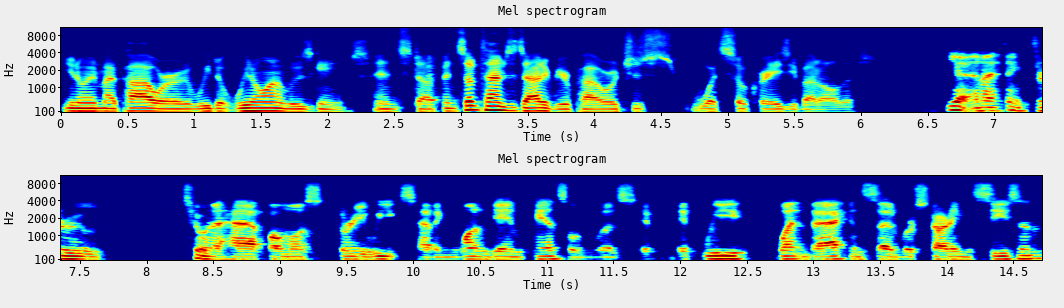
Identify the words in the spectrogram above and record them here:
you know in my power we don't we don't want to lose games and stuff and sometimes it's out of your power which is what's so crazy about all this yeah and i think through two and a half almost three weeks having one game canceled was if, if we went back and said we're starting the season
